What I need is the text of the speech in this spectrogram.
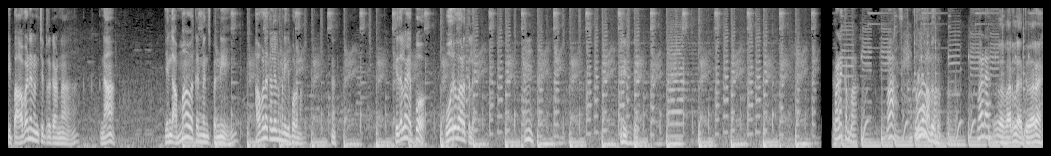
இப்ப அவன் என்ன நினைச்சிட்டு இருக்கான்னா நான் எங்க அம்மாவை கன்வின்ஸ் பண்ணி அவளை கல்யாணம் பண்ணிக்க போறேனா ஹம். இதெல்லாம் எப்போ? ஒரு வாரத்துல. வணக்கம்மா வா. உள்ள வாடா. வரல அது வரேன்.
